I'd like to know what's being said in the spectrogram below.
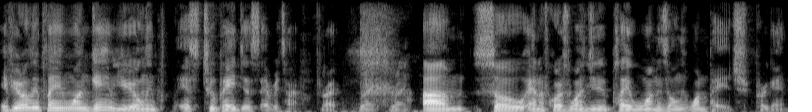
if you're only playing one game, you're only it's two pages every time, right? Right, right. Um. So, and of course, once you play one, is only one page per game.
